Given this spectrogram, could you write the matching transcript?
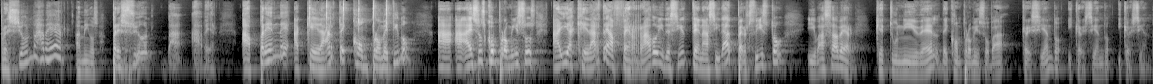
presión va a haber, amigos, presión va a haber. Aprende a quedarte comprometido a, esos compromisos, ahí a quedarte aferrado y decir tenacidad, persisto, y vas a ver que tu nivel de compromiso va creciendo y creciendo y creciendo.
